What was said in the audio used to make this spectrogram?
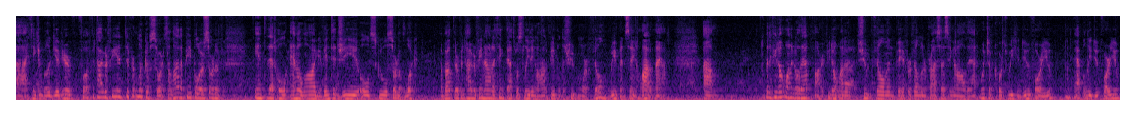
Uh, I think it will give your photography a different look of sorts. A lot of people are sort of into that whole analog, vintagey, old school sort of look about their photography now, and I think that's what's leading a lot of people to shoot more film. We've been seeing a lot of that. Um, but if you don't want to go that far, if you don't want to shoot film and pay for film and processing and all that, which of course we can do for you and happily do for you,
